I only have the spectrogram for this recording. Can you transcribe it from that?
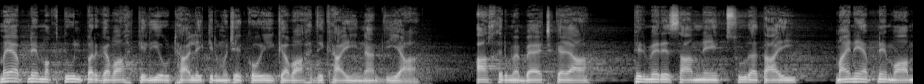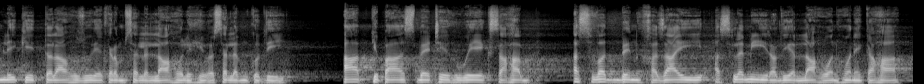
میں اپنے مقتول پر گواہ کے لیے اٹھا، لیکن مجھے کوئی گواہ دکھائی نہ دیا۔ آخر میں بیٹھ گیا۔ پھر میرے سامنے ایک صورت آئی۔ میں نے اپنے معاملے کی اطلاع حضور اکرم صلی اللہ علیہ وسلم کو دی۔ آپ کے پاس بیٹھے ہوئے ایک صاحب، اسود بن خزائی اسلمی رضی اللہ عنہ نے کہا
